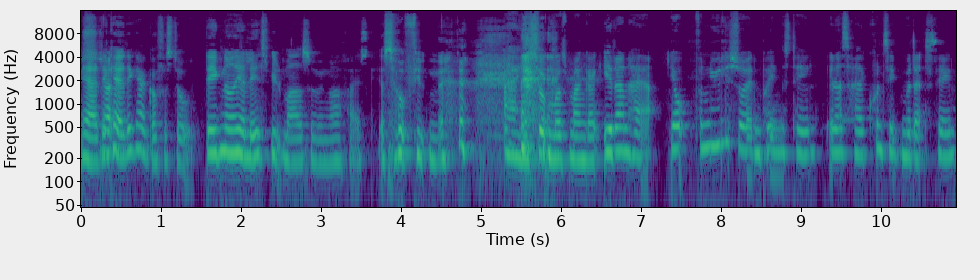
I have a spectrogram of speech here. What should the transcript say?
Ja, det kan, det kan jeg godt forstå. Det er ikke noget, jeg læste vildt meget som yngre, faktisk. Jeg så filmene. Ej, jeg så dem også mange gange. Etteren har jeg... Jo, for nylig så jeg den på engelsk tale. Ellers har jeg kun set den på dansk tale.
